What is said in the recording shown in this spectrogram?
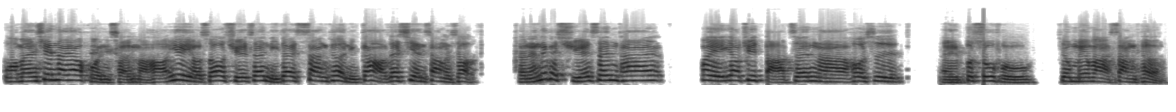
我们现在要混成嘛哈，因为有时候学生你在上课，你刚好在线上的时候，可能那个学生他会要去打针啊，或是诶不舒服，就没有办法上课，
